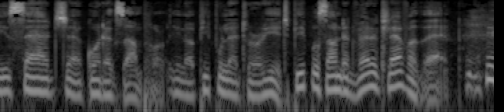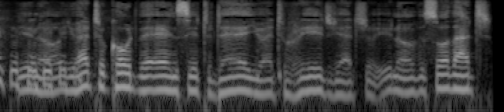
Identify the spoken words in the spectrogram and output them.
He set a good example. You know, people had to read. People sounded very clever then. you know, you had to quote the ANC today. You had to read. You had to, you know, so that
